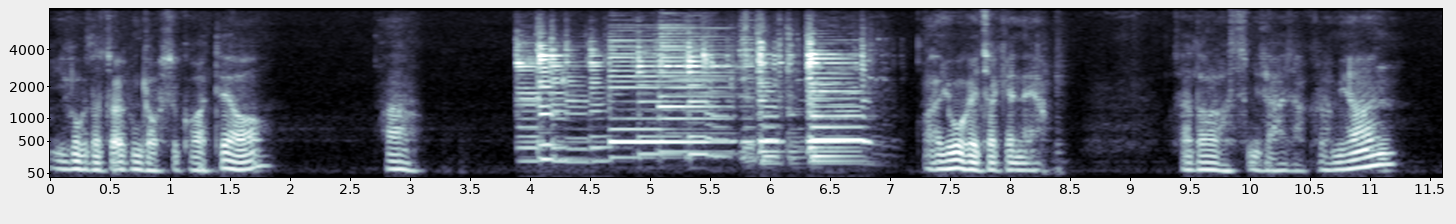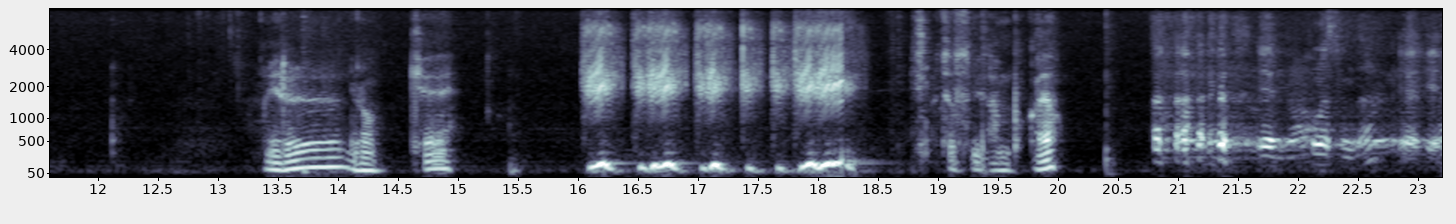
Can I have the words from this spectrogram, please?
이거보다 짧은 게 없을 것 같아요. 아, 아, 요거 괜찮겠네요. 자, 넣어봤습니다. 자, 그러면 얘를 이렇게 맞췄습니다. 한번 볼까요? 예, 고맙습니다. 예, 예, 예.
